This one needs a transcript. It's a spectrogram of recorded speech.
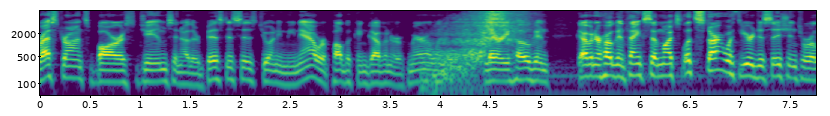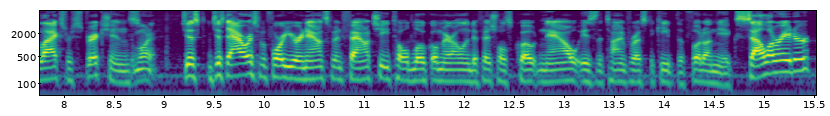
restaurants, bars, gyms, and other businesses. Joining me now, Republican Governor of Maryland, Larry Hogan. Governor Hogan, thanks so much. Let's start with your decision to relax restrictions. Good morning. Just just hours before your announcement, Fauci told local Maryland officials, "quote Now is the time for us to keep the foot on the accelerator."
